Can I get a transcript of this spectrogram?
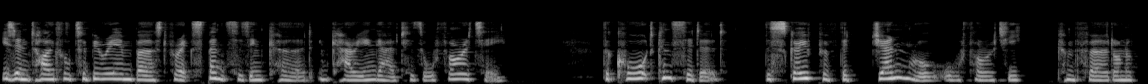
is entitled to be reimbursed for expenses incurred in carrying out his authority. The court considered the scope of the general authority conferred on a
